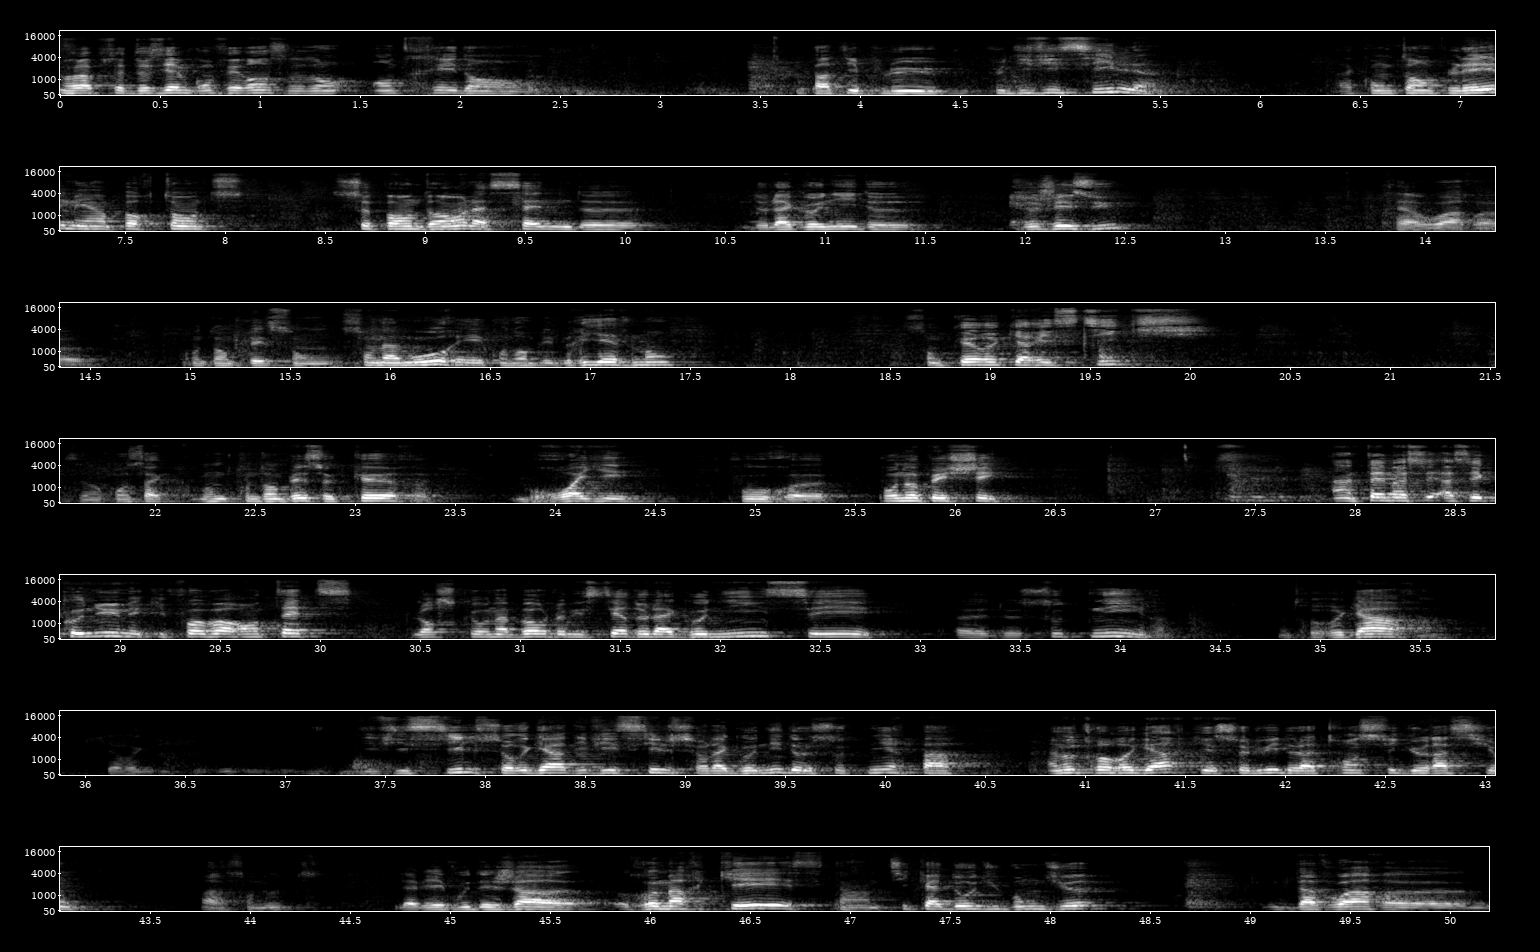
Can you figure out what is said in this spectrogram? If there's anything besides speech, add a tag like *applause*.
Voilà, pour cette deuxième conférence, nous allons entrer dans une partie plus, plus difficile à contempler, mais importante cependant, la scène de, de l'agonie de, de, Jésus, après avoir euh, contemplé son, son, amour et contemplé brièvement son cœur eucharistique. Nous allons contempler ce cœur broyé pour, euh, pour nos péchés un thème assez, connu, mais qu'il faut avoir en tête lorsqu'on aborde le mystère de l'agonie, c'est euh, de soutenir notre regard qui est difficile, ce regard difficile sur l'agonie, de le soutenir par un autre regard qui est celui de la transfiguration. Ah, sans doute l'aviez-vous déjà remarqué, c'est un petit cadeau du bon Dieu d'avoir euh,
